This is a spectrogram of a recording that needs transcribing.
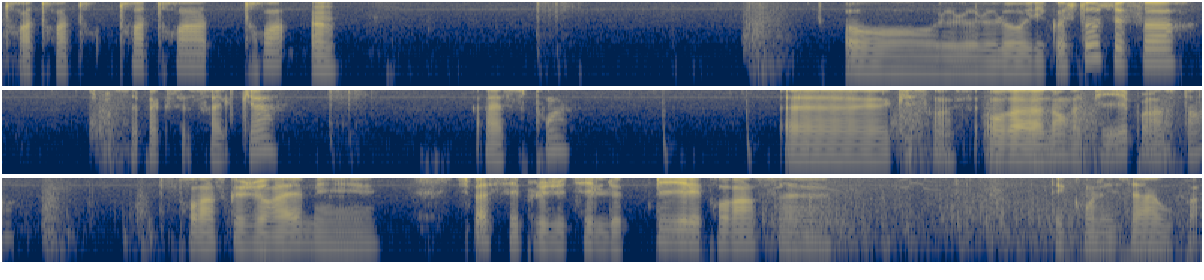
3, 3, 3, 3, 3, 3, 1. Oh, lolo, il est costaud ce fort. Je pensais pas que ce serait le cas. À ce point. Euh, Qu'est-ce qu'on va faire? On va, non, on va piller pour l'instant que j'aurais, mais je sais pas si c'est plus utile de piller les provinces euh, dès qu'on les a ou pas.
